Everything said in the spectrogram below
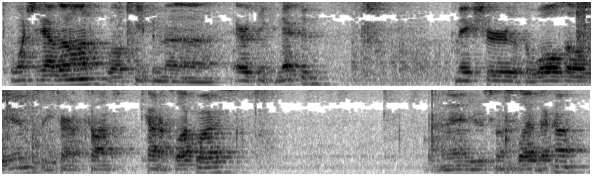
But once you have that on, while keeping uh, everything connected, make sure that the wall's all the way in, so you turn it counterclockwise. And then you're just going to slide it back on.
